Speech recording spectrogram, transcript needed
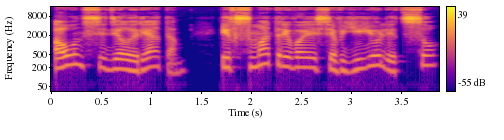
а он сидел рядом и, всматриваясь в ее лицо,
